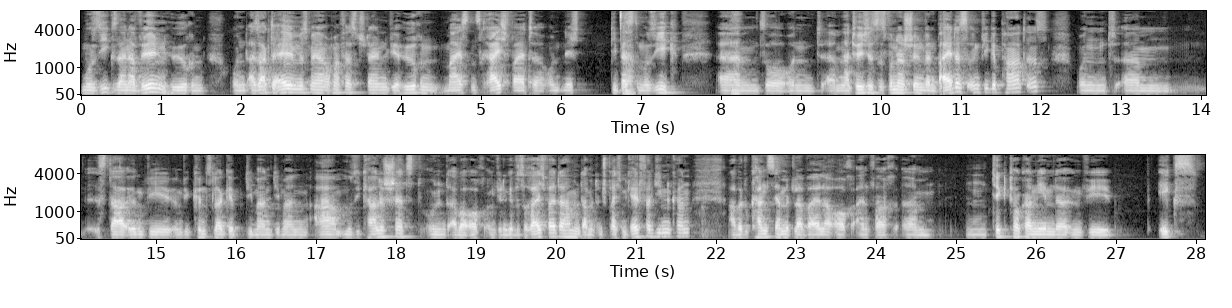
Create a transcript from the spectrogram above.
Musik seiner Willen hören. Und also aktuell müssen wir ja auch mal feststellen, wir hören meistens Reichweite und nicht die beste ja. Musik. Ähm, so und ähm, natürlich ist es wunderschön, wenn beides irgendwie gepaart ist und ähm, es da irgendwie irgendwie Künstler gibt, die man, die man a musikalisch schätzt und aber auch irgendwie eine gewisse Reichweite haben und damit entsprechend Geld verdienen kann. Aber du kannst ja mittlerweile auch einfach ähm, einen TikToker nehmen, der irgendwie x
